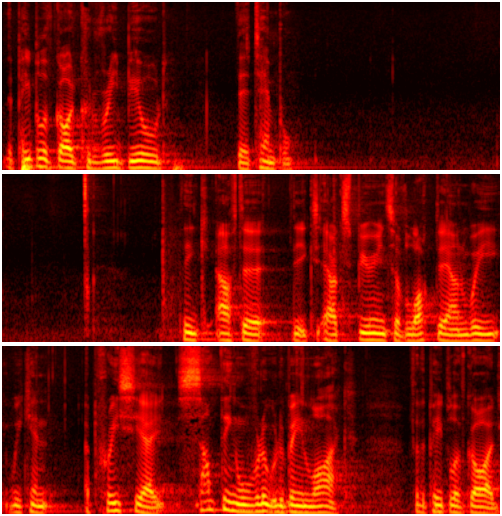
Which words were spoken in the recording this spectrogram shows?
the people of God could rebuild their temple. I think after the, our experience of lockdown, we, we can appreciate something of what it would have been like for the people of God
